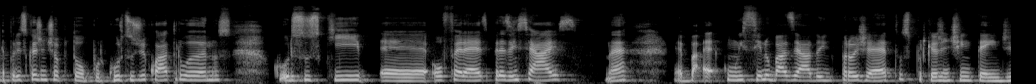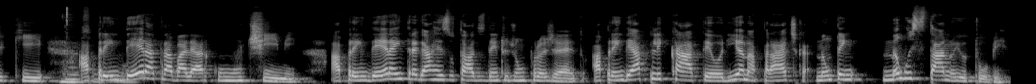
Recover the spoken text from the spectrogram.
É por isso que a gente optou por cursos de quatro anos, cursos que é, oferecem presenciais, né? É é com ensino baseado em projetos, porque a gente entende que aprender a trabalhar com um time, aprender a entregar resultados dentro de um projeto, aprender a aplicar a teoria na prática, não tem, não está no YouTube.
